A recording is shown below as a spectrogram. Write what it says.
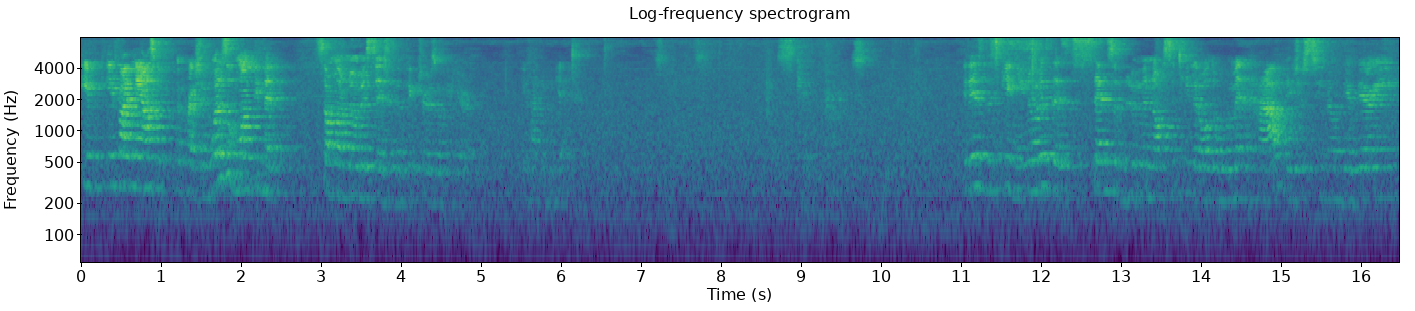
if, if I may ask a question, what is the one thing that someone notices in the pictures over here? If I can get. Skin. It is the skin. You notice there's a sense of luminosity that all the women have. They just, you know, they're very,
